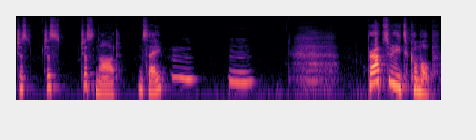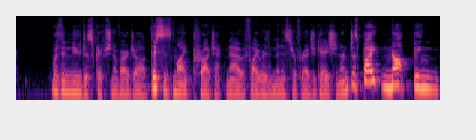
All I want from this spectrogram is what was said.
Just just just nod and say, hmm, hmm. Perhaps we need to come up with a new description of our job. This is my project now if I were the Minister for Education. And despite not being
